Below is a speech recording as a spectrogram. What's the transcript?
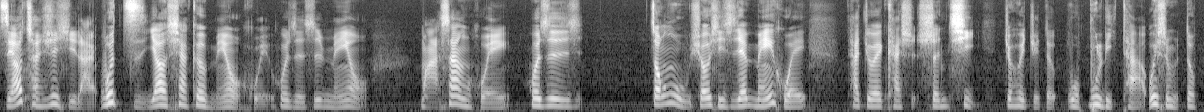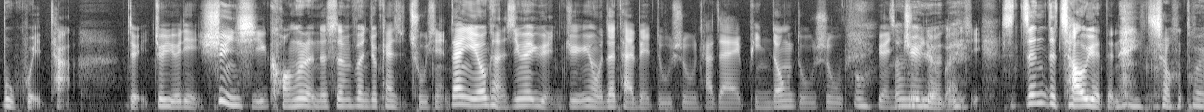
只要传讯息来，我只要下课没有回，或者是没有马上回，或是中午休息时间没回，他就会开始生气，就会觉得我不理他，为什么都不回他。对，就有点讯息狂人的身份就开始出现，但也有可能是因为远距，因为我在台北读书，他在屏东读书，远距的关系是真的超远的那一种。对，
